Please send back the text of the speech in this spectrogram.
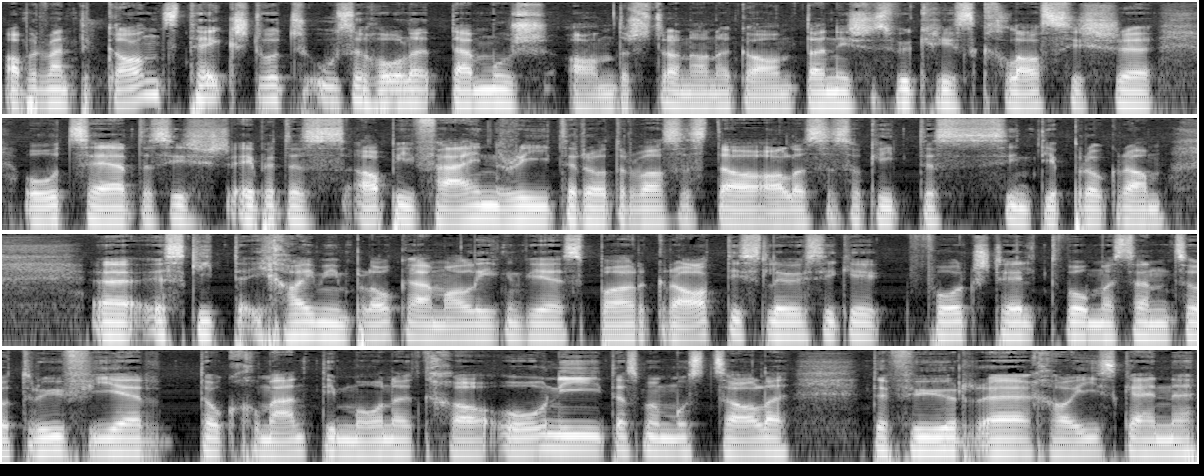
aber wenn du den ganzen Text willst rausholen dann musst du anders dran angehen dann ist es wirklich das klassische OCR, das ist eben das Abi Fine Reader oder was es da alles so gibt, das sind die Programme. Äh, es gibt, ich habe in meinem Blog auch mal irgendwie ein paar Gratislösungen vorgestellt, wo man dann so drei, vier Dokumente im Monat kann, ohne dass man muss zahlen dafür äh, kann einscannen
